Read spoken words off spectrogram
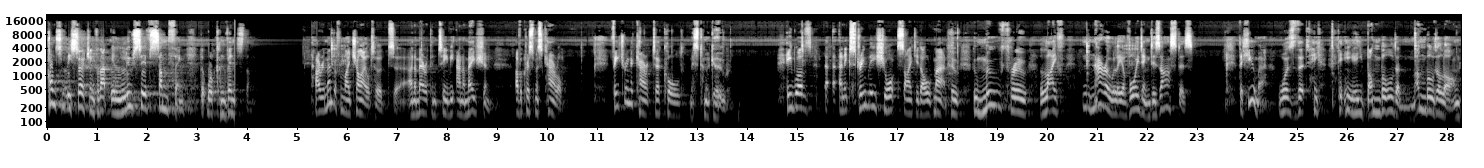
constantly searching for that elusive something that will convince them. I remember from my childhood uh, an American TV animation of a Christmas carol featuring a character called Mr. Magoo. He was an extremely short sighted old man who, who moved through life narrowly avoiding disasters. The humour was that he, he, he bumbled and mumbled along,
